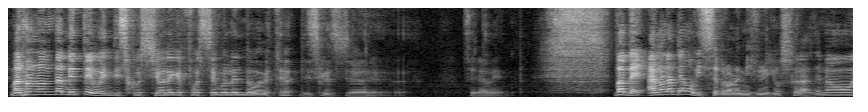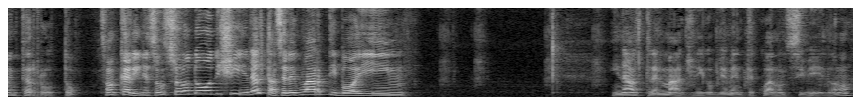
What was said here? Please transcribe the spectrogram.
Ma non, non mettevo in discussione che fosse quello il nome, mettevo in discussione seriamente. Vabbè, ah, non l'abbiamo viste però le mie film, scusate, abbiamo interrotto. Sono carine, sono solo 12. In realtà se le guardi poi in altre immagini che ovviamente qua non si vedono.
